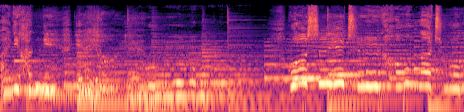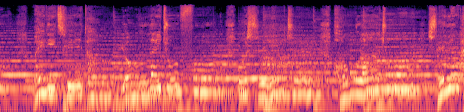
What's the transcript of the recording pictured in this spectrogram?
爱你恨你为你祈祷，用泪祝福。我是一支红蜡烛，谁愿陪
